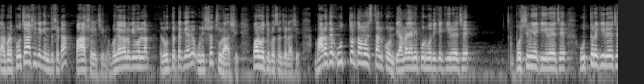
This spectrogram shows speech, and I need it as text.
তারপরে পঁচাশিতে কিন্তু সেটা পাস হয়েছিল। বোঝা গেল কি বললাম? তাহলে উত্তরটা কী হবে? উনিশশো চুরাশি। পরবর্তী প্রশ্ন চলে আসি। ভারতের উত্তরতম স্থান কোনটি? আমরা জানি পূর্ব দিকে কী রয়েছে? পশ্চিমে কী রয়েছে, উত্তরে কী রয়েছে,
